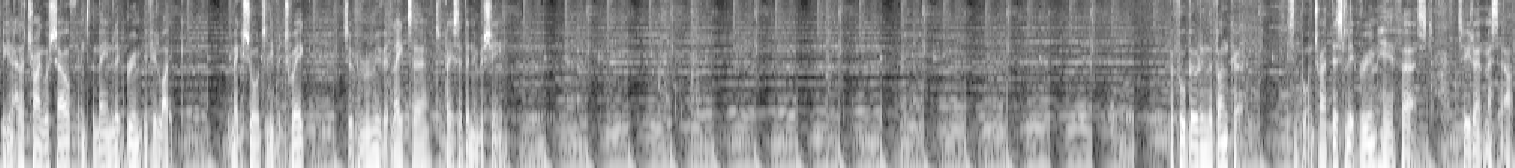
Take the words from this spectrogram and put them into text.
You can add a triangle shelf into the main loot room if you like, but make sure to leave a twig so we can remove it later to place a vending machine. Before building the bunker, it's important to add this lit room here first, so you don't mess it up.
